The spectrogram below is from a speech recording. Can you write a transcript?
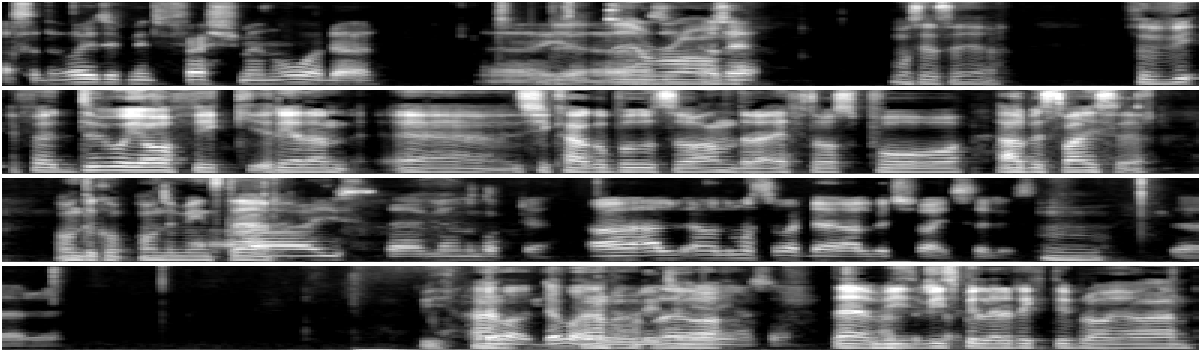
Alltså det var ju typ mitt freshman-år där. Eh, Det, jag- det är alltså- wrong, alltså, jag- måste jag säga. För, vi, för du och jag fick redan eh, Chicago Bulls och andra efter oss på Albert Schweitzer. Om du, om du minns det. Ja, just det. Jag glömde bort det. Ja, det måste ha varit där Albert Schweitzer liksom. Mm. Där, Ja, det var, det var en han- rolig ja. turnering alltså. Där, vi, Albert vi spelade riktigt bra, jag och han.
